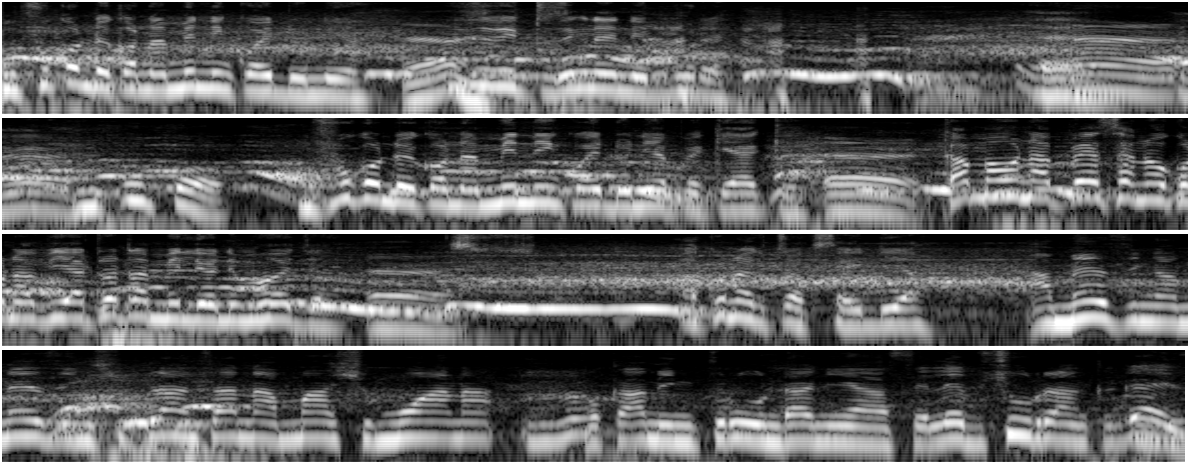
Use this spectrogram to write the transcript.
Mfuko ndo iko na meaning kwa hii dunia. Yeah. Hizi vitu zingine ni bure. Eh, mfuko mfuko ndo iko na meaning kwa hii dunia peke yake yeah. kama una pesa na uko na viatu hata milioni moja eh. hakuna kitu cha kusaidia amazing amazing shukran sana mash mwana for coming through ndani ya celeb shoe rank guys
